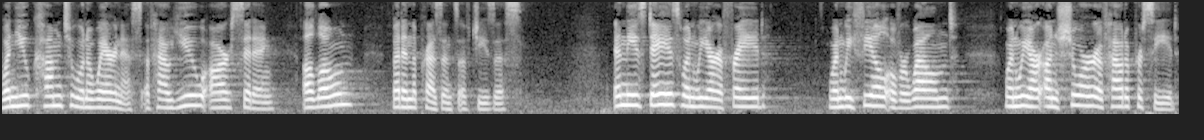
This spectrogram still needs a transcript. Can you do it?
when you come to an awareness of how you are sitting alone, but in the presence of Jesus. In these days when we are afraid, when we feel overwhelmed, when we are unsure of how to proceed,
